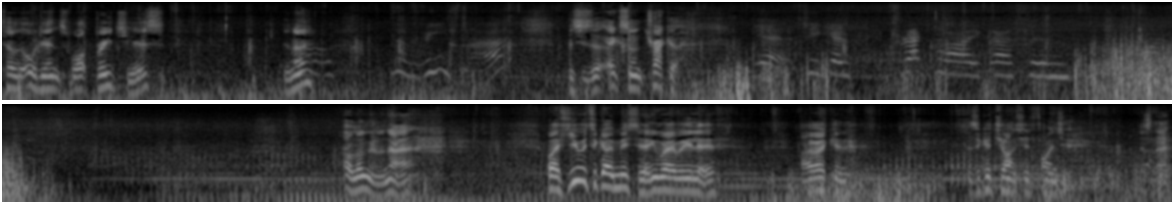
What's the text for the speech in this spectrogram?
tell the audience what breed she is. You know, Vizsla? and she's an excellent tracker. Yeah, she can track like us in. Oh, longer than that. Well, if you were to go missing where we live, I reckon there's a good chance she'd find you, isn't there?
